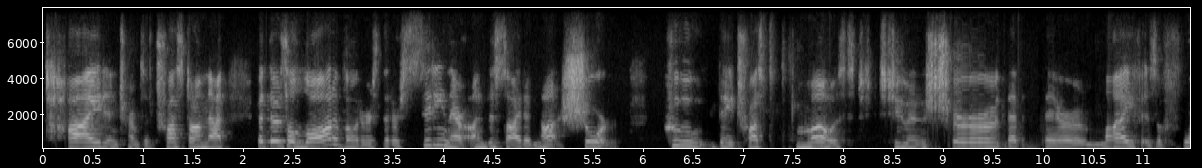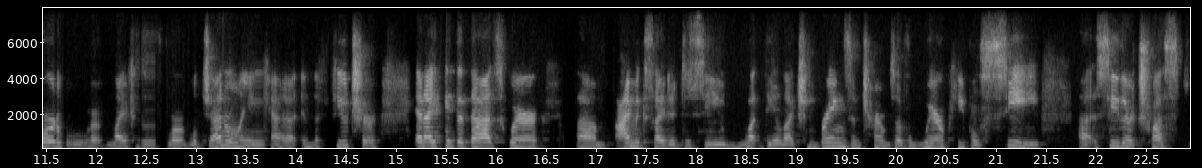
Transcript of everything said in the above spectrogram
tied in terms of trust on that. But there's a lot of voters that are sitting there undecided, not sure who they trust most to ensure that their life is affordable, life is affordable generally in Canada in the future. And I think that that's where um, I'm excited to see what the election brings in terms of where people see uh, see their trust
